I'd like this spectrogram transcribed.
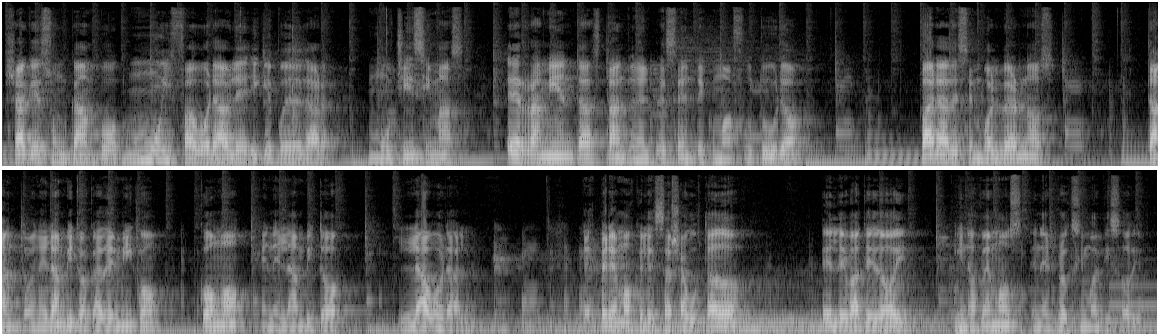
ya que es un campo muy favorable y que puede dar muchísimas herramientas, tanto en el presente como a futuro, para desenvolvernos tanto en el ámbito académico como en el ámbito laboral. Esperemos que les haya gustado el debate de hoy y nos vemos en el próximo episodio.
